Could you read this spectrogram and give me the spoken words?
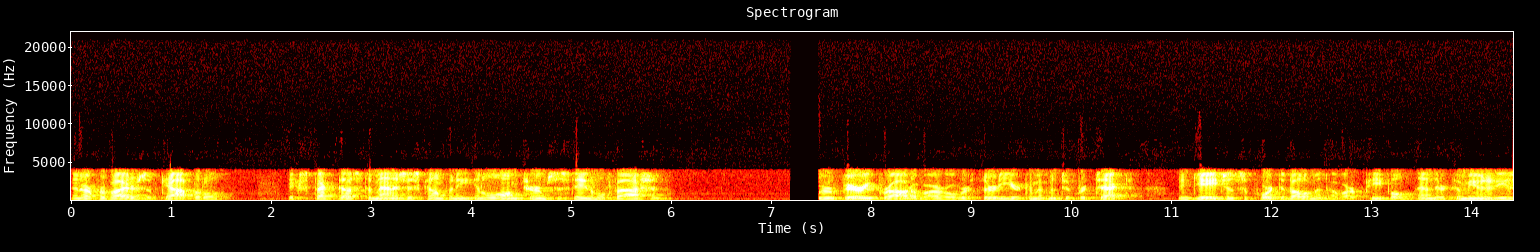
and our providers of capital expect us to manage this company in a long-term sustainable fashion. We're very proud of our over 30-year commitment to protect, engage, and support development of our people and their communities,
